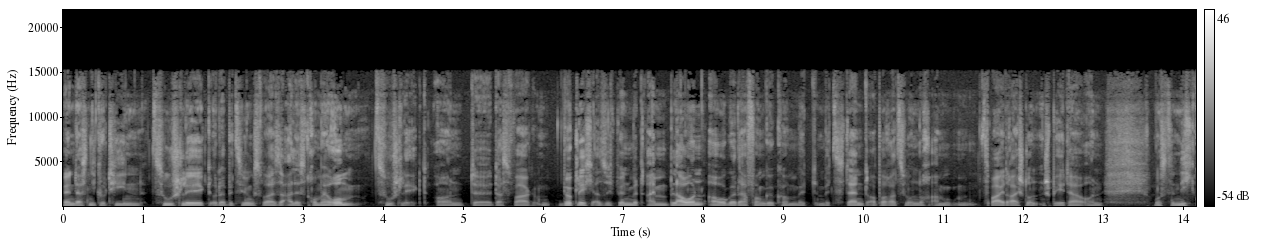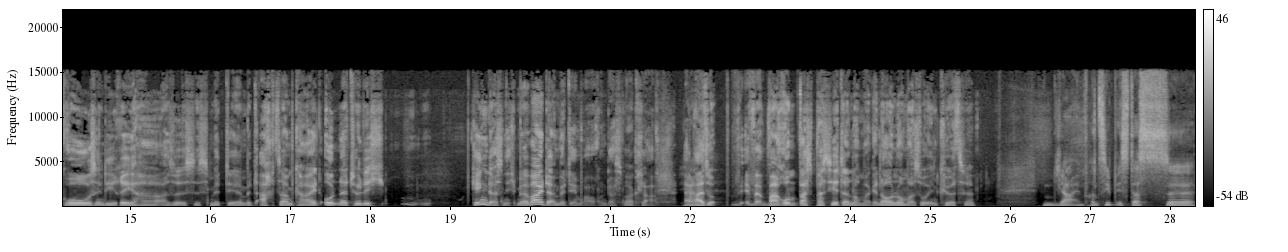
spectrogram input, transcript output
wenn das Nikotin zuschlägt oder beziehungsweise alles drumherum zuschlägt. Und äh, das war wirklich, also ich bin mit einem blauen Auge davon gekommen, mit, mit Stand-Operation noch am zwei, drei Stunden später und musste nicht groß in die Reha. Also es ist mit der, mit Achtsamkeit und natürlich ging das nicht mehr weiter mit dem Rauchen, das war klar. Ja. Also, warum, was passiert da nochmal genau, nochmal so in Kürze? Ja, im Prinzip ist das äh,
